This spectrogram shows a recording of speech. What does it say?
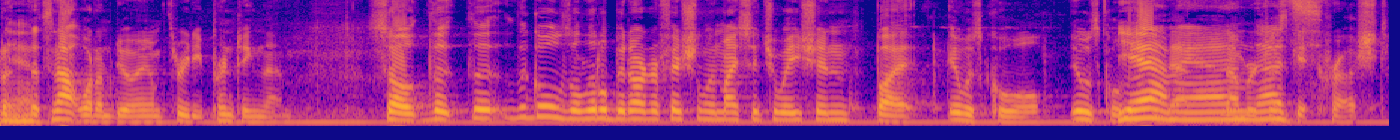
But Yeah. that's not what I'm doing. I'm 3D printing them. So the, the the goal is a little bit artificial in my situation, but it was cool. It was cool Yeah, to see that man, number just get crushed.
